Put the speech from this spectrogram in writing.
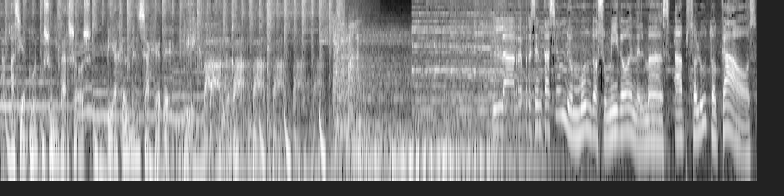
voz. Hacia nuevos universos, viaja el mensaje de Big bang. La representación de un mundo sumido en el más absoluto caos,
